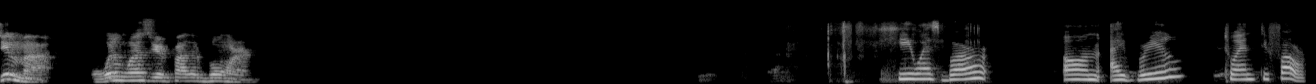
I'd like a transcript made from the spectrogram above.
Gilma, when was your father born? He was born on April 24th.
